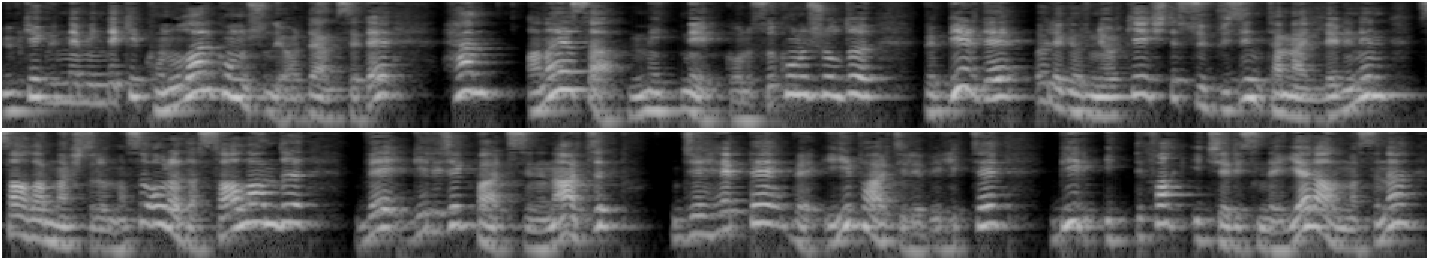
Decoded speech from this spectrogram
ülke gündemindeki konular konuşuluyor dense de hem anayasa metni konusu konuşuldu ve bir de öyle görünüyor ki işte sürprizin temellerinin sağlamlaştırılması orada sağlandı ve Gelecek Partisi'nin artık CHP ve İyi Parti ile birlikte bir ittifak içerisinde yer almasına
